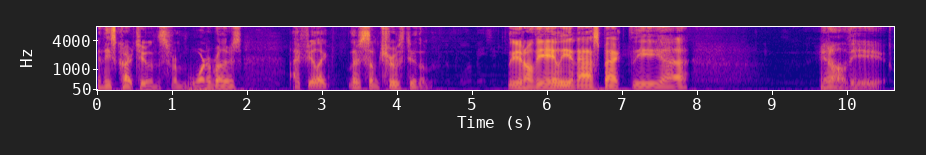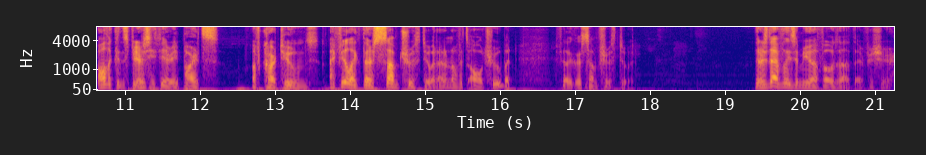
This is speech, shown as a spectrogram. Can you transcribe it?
in these cartoons from Warner Brothers, I feel like there's some truth to them. You know, the alien aspect, the uh, you know the all the conspiracy theory parts of cartoons. I feel like there's some truth to it. I don't know if it's all true but i feel like there's some truth to it. There's definitely some ufos out there for sure.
